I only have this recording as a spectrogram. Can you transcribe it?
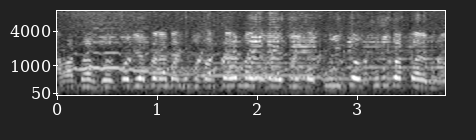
আমার তো জোর করিয়া একটা কিছু করতে পারব না চুরি তো চুরি করতে পারব না।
